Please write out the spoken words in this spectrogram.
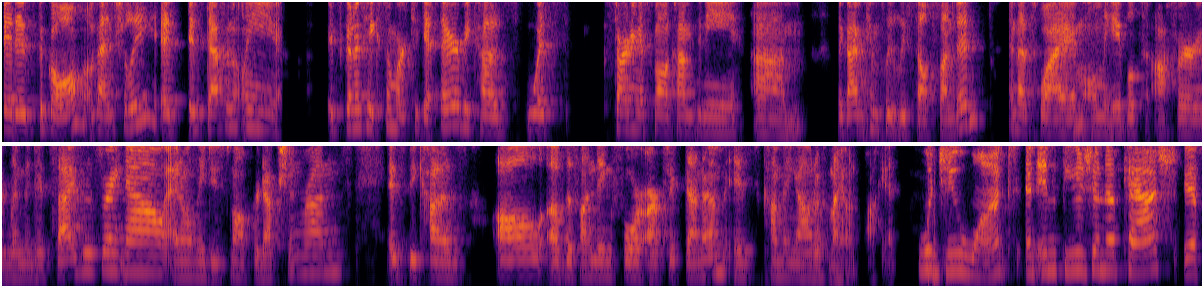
it is the goal eventually. It is definitely it's going to take some work to get there because with starting a small company, um, like I'm completely self-funded, and that's why I'm only able to offer limited sizes right now and only do small production runs. Is because all of the funding for Arctic Denim is coming out of my own pocket. Would you want an infusion of cash if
